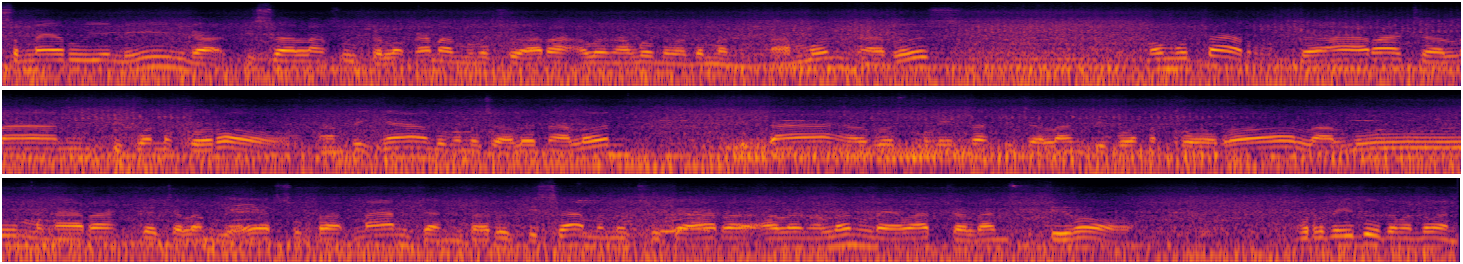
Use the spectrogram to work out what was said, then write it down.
Semeru ini nggak bisa langsung belok kanan menuju arah alun-alun teman-teman. Namun harus memutar ke arah jalan Diponegoro. Nantinya untuk menuju alun-alun kita harus melintas di jalan Diponegoro lalu mengarah ke jalan WR Supratman dan baru bisa menuju ke arah alun-alun lewat jalan Sudiro. Seperti itu teman-teman.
